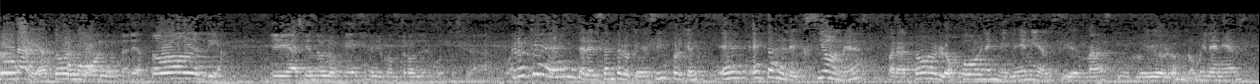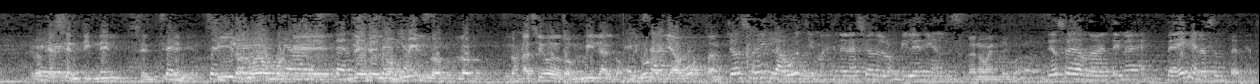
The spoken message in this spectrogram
voluntaria, todo el día. voluntaria todo el día, eh, haciendo lo que es el control del voto ciudadano. Creo que es interesante lo que decís porque es- estas elecciones para todos los jóvenes millennials y demás, incluidos los no millennials, Creo que eh, es Sentinel, Sentinel. Cen- Sí, lo nuevo porque desde el Centennial. 2000, los, los, los nacidos del 2000 al 2001 Exacto. ya votan. Yo soy la última generación de los millennials. La 94. Yo soy del 99, de ahí viene Centennials.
